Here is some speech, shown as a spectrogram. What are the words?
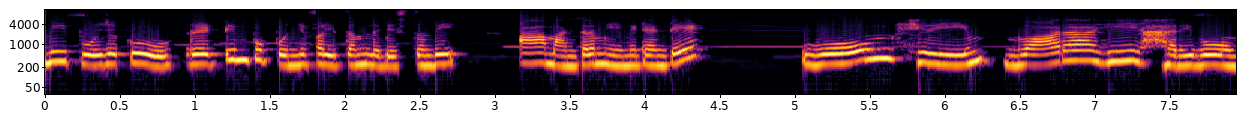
మీ పూజకు రెట్టింపు పుణ్య ఫలితం లభిస్తుంది. ఆ మంత్రం ఏమిటంటే ఓం హ్రీం వారాహి హరి ఓం.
